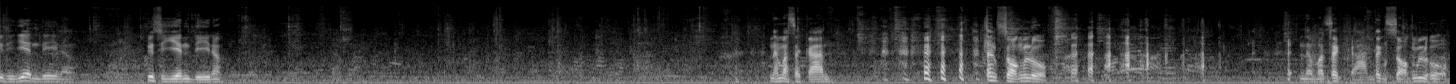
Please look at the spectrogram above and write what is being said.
คือสิเย็นดีเนาะคือสิเย็นดีเนาะนมัสการ ทั้งสองรูปนมัสการทั้งสองรูป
